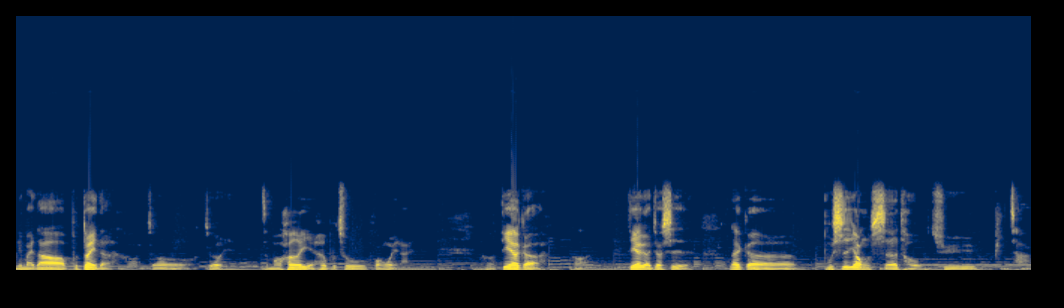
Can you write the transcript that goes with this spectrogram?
你买到不对的，哦，就就怎么喝也喝不出风味来。哦，第二个，哦，第二个就是那个不是用舌头去品尝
